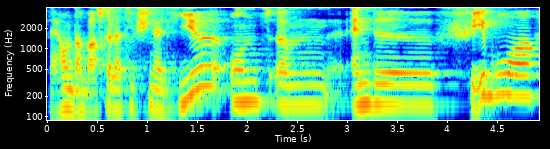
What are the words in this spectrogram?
Naja, und dann war es relativ schnell hier und ähm, Ende Februar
